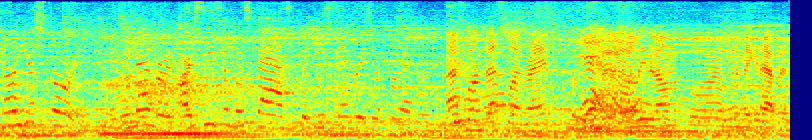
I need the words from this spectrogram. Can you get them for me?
Tell your story. And remember, our season was fast, but these memories are forever. Last one, best one, right? Yeah. I'll leave it on the floor. I'm gonna make it happen.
